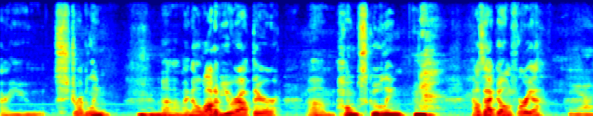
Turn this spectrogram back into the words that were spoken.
Are you struggling? Um, I know a lot of you are out there um, homeschooling. How's that going for you? yeah.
